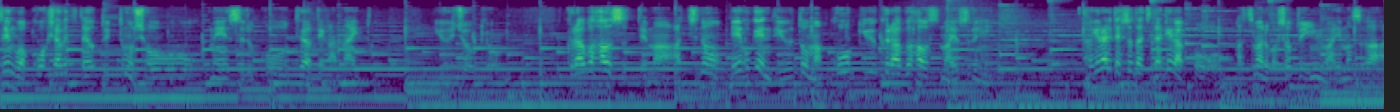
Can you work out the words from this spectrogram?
前後はこう喋ってたよと言っても証明するこう手立てがないという状況。クラブハウスって、まあ、あっちの英語圏で言うと、まあ、高級クラブハウス、まあ、要するに限られた人たちだけがこう集まる場所という意味もありますが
